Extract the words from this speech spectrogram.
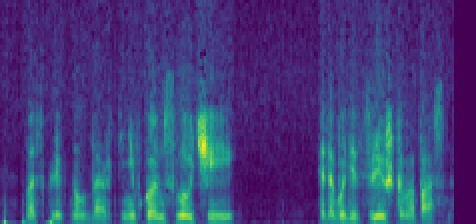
— воскликнул Берти. «Ни в коем случае. Это будет слишком опасно».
